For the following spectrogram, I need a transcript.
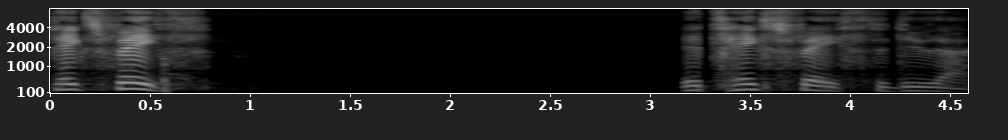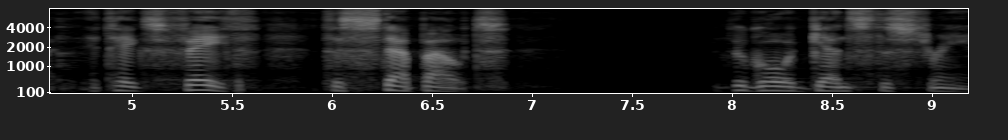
It takes faith. It takes faith to do that. It takes faith to step out, to go against the stream.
